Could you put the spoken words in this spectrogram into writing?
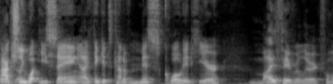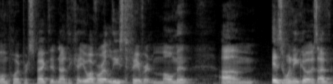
actually that. what he's saying, and I think it's kind of misquoted here. my favorite lyric from one point perspective, not to cut you off, or at least favorite moment, um, is when he goes, "I've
